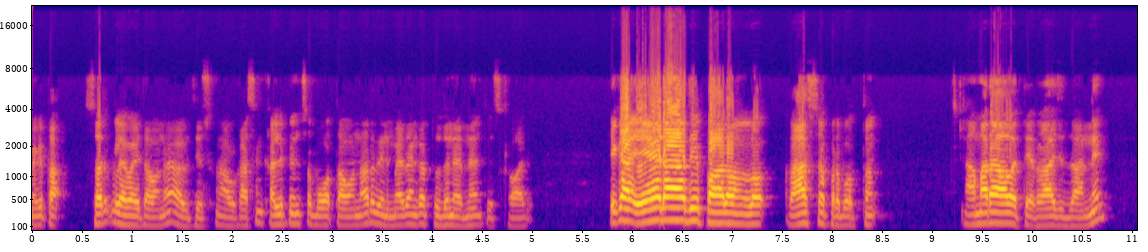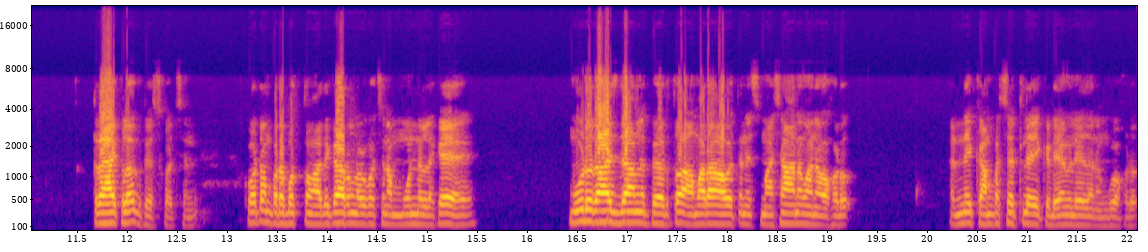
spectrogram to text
మిగతా సరుకులు ఏవైతే ఉన్నాయో అవి తీసుకునే అవకాశం కల్పించబోతా ఉన్నారు. దీని మీద ఇంకా తుది నిర్ణయం తీసుకోవాలి. ఇక ఏడాది పాలనలో రాష్ట్ర ప్రభుత్వం అమరావతి రాజధానిని ట్రాక్లోకి తీసుకొచ్చింది. కూటమి ప్రభుత్వం అధికారంలోకి వచ్చిన మూడు నెలలకే మూడు రాజధానుల పేరుతో అమరావతిని శ్మశానం అని ఒకడు అన్ని కంపచెట్లే ఇక్కడ ఏమి లేదని ఇంకొకడు.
